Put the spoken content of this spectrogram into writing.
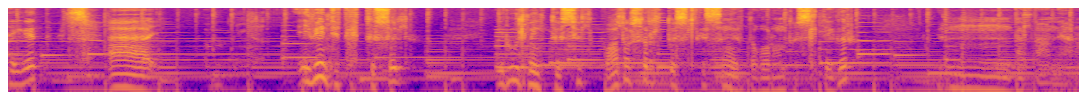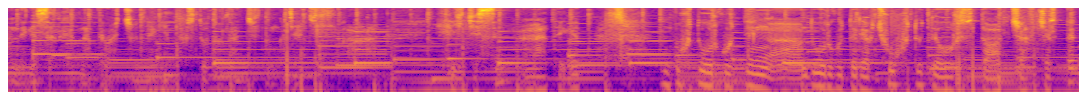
тэгээд а ивент хийх төсөл, эрүүл мэндийн төсөл, боловсрол төсөл гэсэн ердөө гурван төсөлтэйгэр ер нь 70 оны 11 сар надад очих яг юм төстүүд бол ажилтан гэж ажиллагаа эхэлж исэн. Аа тэгээд бүх дүүргүүдийн дүүргүүдээр явж хүүхдүүдээ өөрсдөө олж авч ирдэг.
